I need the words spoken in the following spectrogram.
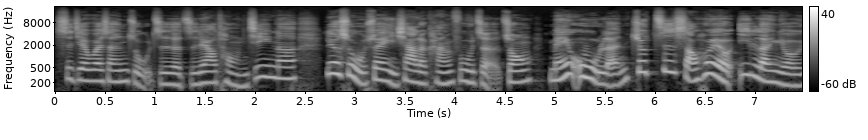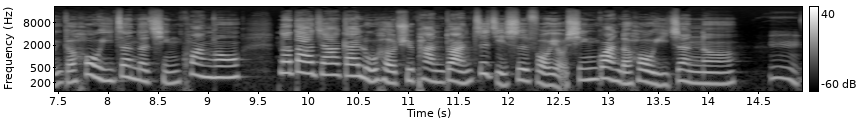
世界卫生组织的资料统计呢，六十五岁以下的康复者中，每五人就至少会有一人有一个后遗症的情况哦。那大家该如何去判断自己是否有新冠的后遗症呢？嗯，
